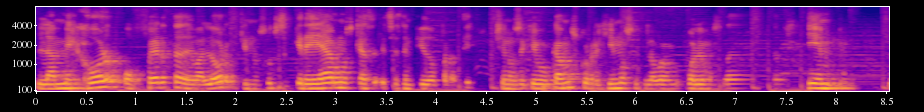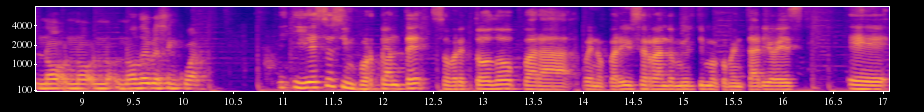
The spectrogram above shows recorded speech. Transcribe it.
la mejor oferta de valor que nosotros creamos que hace ese sentido para ti. Si nos equivocamos, corregimos y te lo volvemos a dar siempre, no, no, no, no de vez en cuando. Y eso es importante, sobre todo para, bueno, para ir cerrando mi último comentario es, eh,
